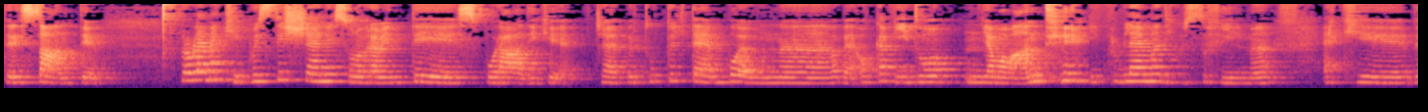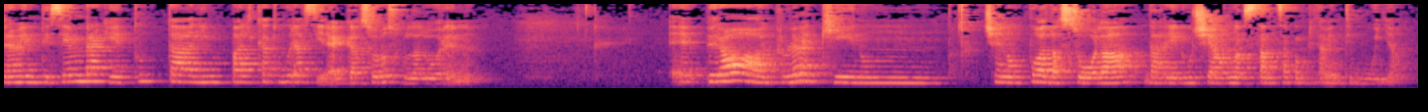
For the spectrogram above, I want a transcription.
interessante. Il problema è che queste scene sono veramente sporadiche, cioè per tutto il tempo è un vabbè ho capito, andiamo avanti. Il problema di questo film è che veramente sembra che tutta l'impalcatura si regga solo sulla Loren. Eh, però il problema è che non, cioè non può da sola dare luce a una stanza completamente buia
